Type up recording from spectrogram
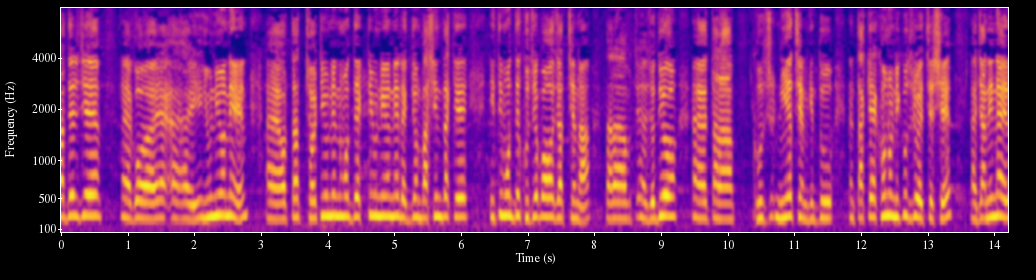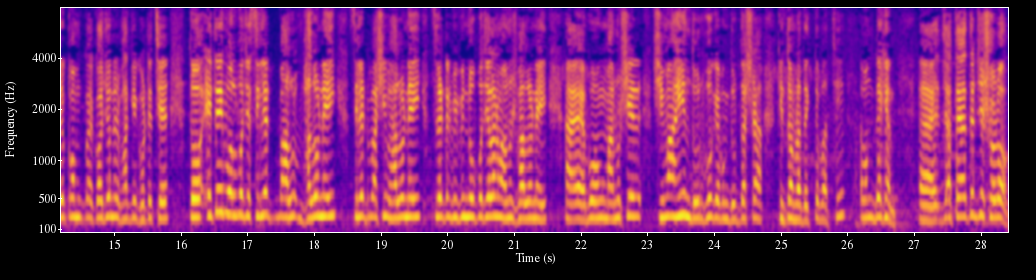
তাদের যে ইউনিয়নের অর্থাৎ ছয়টি ইউনিয়নের মধ্যে একটি ইউনিয়নের একজন বাসিন্দাকে ইতিমধ্যে খুঁজে পাওয়া যাচ্ছে না। তারা, যদিও তারা খোঁজ নিয়েছেন, কিন্তু তাকে এখনও নিখোঁজ রয়েছে সে। জানি না এরকম কয়জনের ভাগ্যে ঘটেছে। তো এটাই বলব যে সিলেট ভালো- নেই, সিলেটবাসী ভালো নেই, সিলেটের বিভিন্ন উপজেলার মানুষ ভালো নেই এবং মানুষের সীমাহীন দুর্ভোগ এবং দুর্দশা কিন্তু আমরা দেখতে পাচ্ছি। এবং দেখেন যাতায়াতের যে সড়ক,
